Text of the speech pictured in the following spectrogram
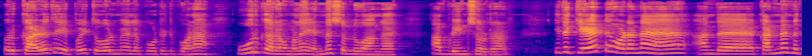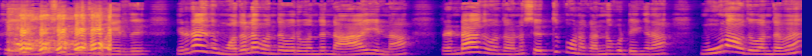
ஒரு கழுதையை போய் தோல் மேலே போட்டுட்டு போனால் ஊருக்காரவங்களாம் என்ன சொல்லுவாங்க அப்படின்னு சொல்கிறார் இதை கேட்ட உடனே அந்த கண்ணனுக்கு ஆயிடுது என்னடா இது முதல்ல வந்தவர் வந்து நாயின்னா ரெண்டாவது வந்தவன செத்து போன கண்ணுக்குட்டிங்கிறான் மூணாவது வந்தவன்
